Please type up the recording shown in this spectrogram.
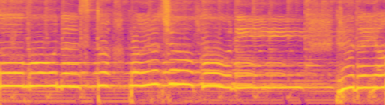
సమస్తమునస్త పరచుకొని హృదయా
